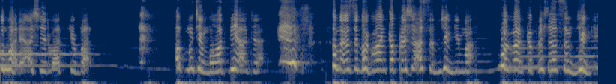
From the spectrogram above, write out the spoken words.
तुम्हारे आशीर्वाद के बाद अब मुझे मौत भी आ जाए। तो मैं उसे भगवान का प्रसाद समझूँगी, माँ। भगवान का प्रसाद समझूँगी।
